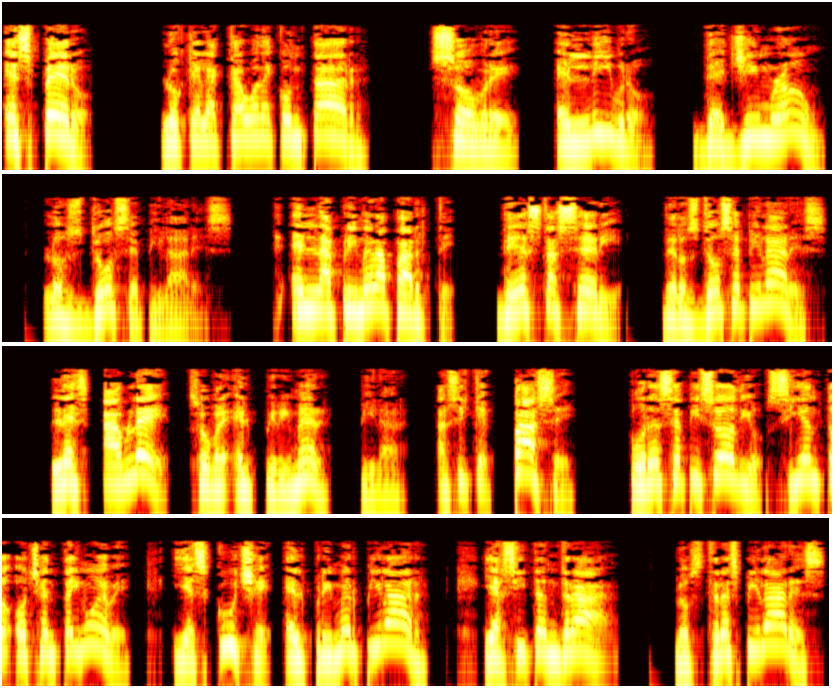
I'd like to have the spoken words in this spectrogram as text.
espero lo que le acabo de contar sobre el libro de Jim Rohn, Los Doce Pilares. En la primera parte de esta serie de los Doce Pilares, les hablé sobre el primer pilar. Así que pase por ese episodio 189 y escuche el primer pilar. Y así tendrá los tres pilares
